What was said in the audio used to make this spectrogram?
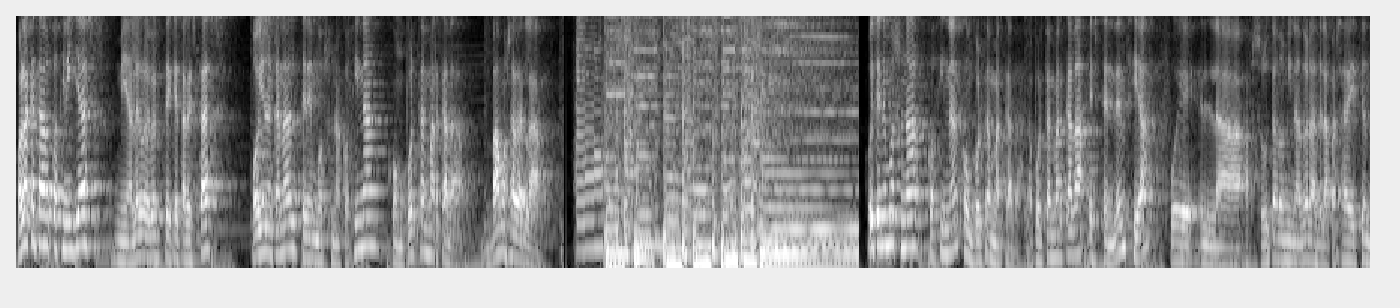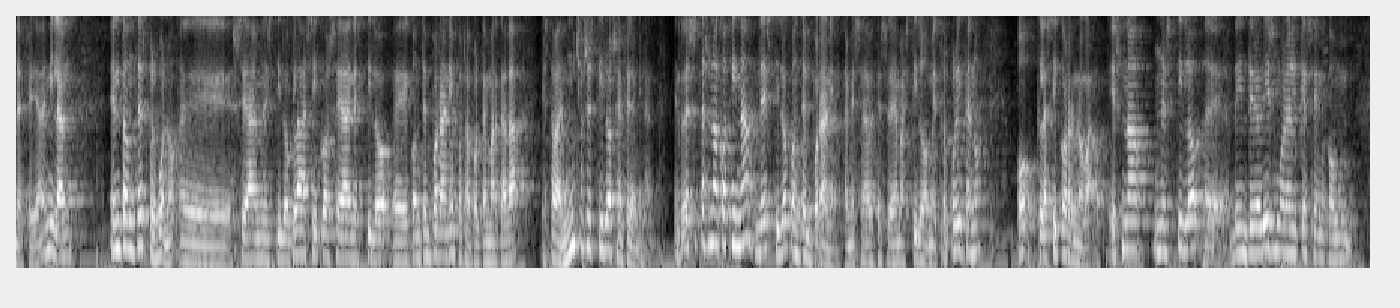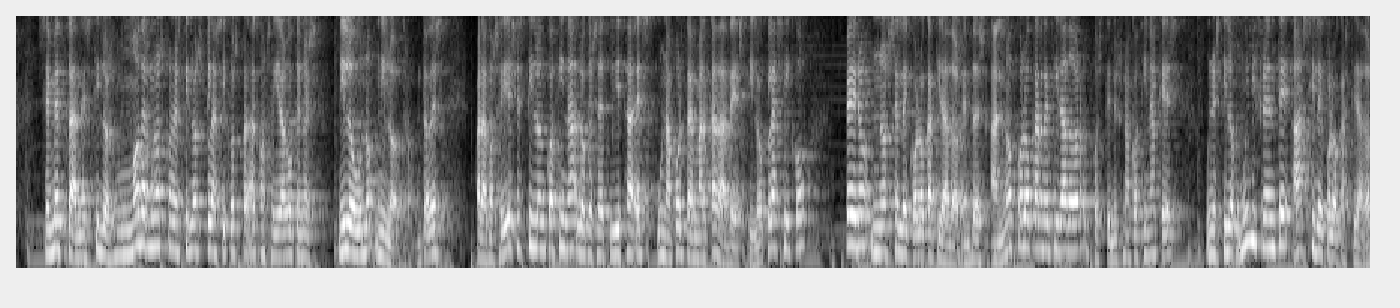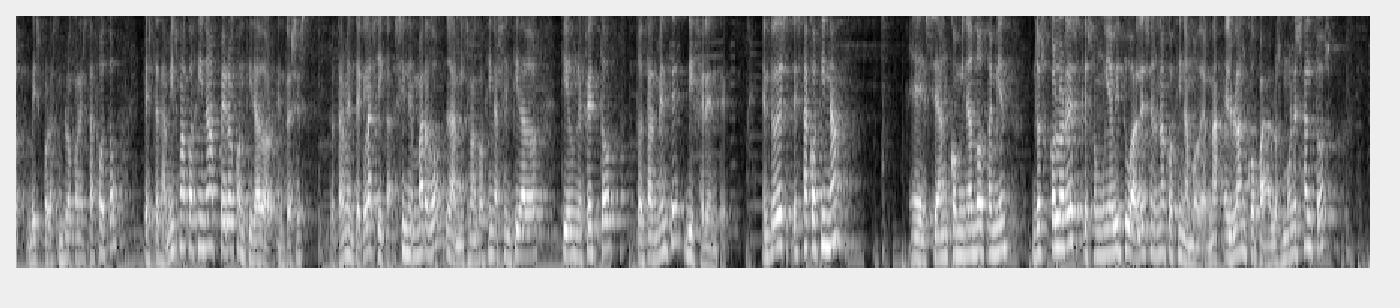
Hola, ¿qué tal cocinillas? Me alegro de verte, ¿qué tal estás? Hoy en el canal tenemos una cocina con puerta enmarcada. ¡Vamos a verla! Hoy tenemos una cocina con puerta enmarcada. La puerta enmarcada es tendencia, fue la absoluta dominadora de la pasada edición de Feria de Milán entonces, pues bueno, eh, sea en estilo clásico, sea en estilo eh, contemporáneo, pues la puerta enmarcada estaba en muchos estilos en Feria Milán. Entonces esta es una cocina de estilo contemporáneo, también a veces se le llama estilo metropolitano o clásico renovado. Es un estilo eh, de interiorismo en el que se mezclan estilos modernos con estilos clásicos para conseguir algo que no es ni lo uno ni lo otro. Entonces, para conseguir ese estilo en cocina lo que se utiliza es una puerta enmarcada de estilo clásico, pero no se le coloca tirador. Entonces, al no colocarle tirador, pues tienes una cocina que es un estilo muy diferente a si le colocas tirador. ¿Veis, por ejemplo, con esta foto? Esta es la misma cocina, pero con tirador. Entonces, es totalmente clásica. Sin embargo, la misma cocina sin tirador tiene un efecto totalmente diferente. Entonces, esta cocina eh, se han combinado también dos colores que son muy habituales en una cocina moderna. El blanco para los muebles altos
